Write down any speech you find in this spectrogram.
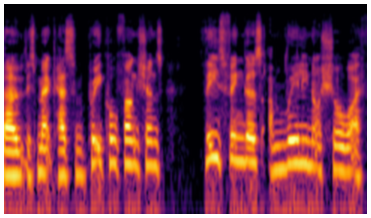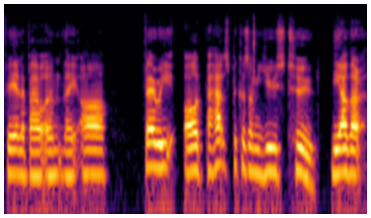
though this mech has some pretty cool functions. These fingers, I'm really not sure what I feel about them. They are very odd, perhaps because I'm used to the other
